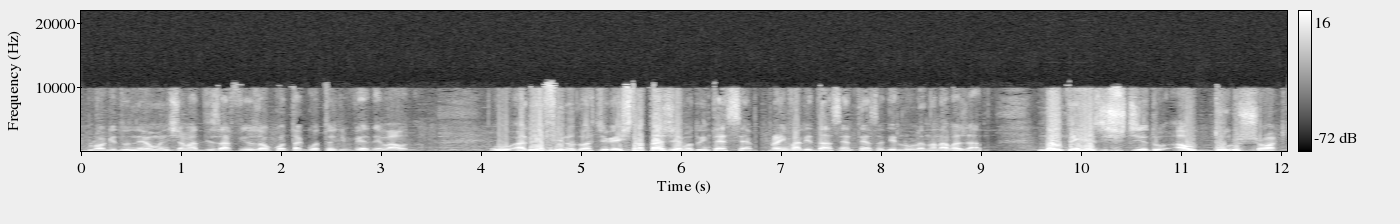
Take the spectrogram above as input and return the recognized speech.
blog do Neumann chamado Desafios ao Conta-Gotas de Verdevaldo. O- a linha fina do artigo é estratagema do Intercept para invalidar a sentença de Lula na Lava Jato. Não tem resistido ao duro choque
